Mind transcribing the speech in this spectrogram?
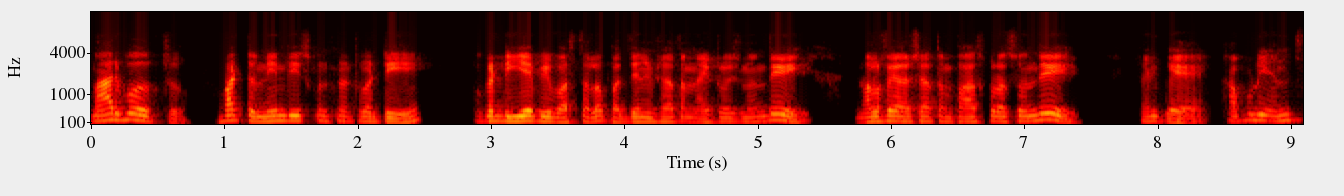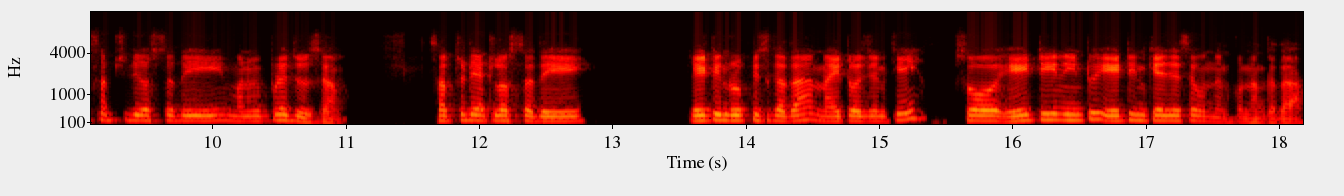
మారిపోవచ్చు. బట్ నేను తీసుకుంటున్నటువంటి ఒక డిఏపి బస్తాలో పద్దెనిమిది శాతం నైట్రోజన్ ఉంది నలభై ఆరు శాతం ఫాస్ఫరస్ ఉంది. అంటే అప్పుడు ఎంత సబ్సిడీ వస్తుంది? మనం ఇప్పుడే చూసాం. సబ్సిడీ ఎట్లా వస్తుంది? ఎయిటీన్ రూపీస్ కదా నైట్రోజన్కి so eighteen into eighteen kgs ఉంది అనుకున్నాం కదా.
